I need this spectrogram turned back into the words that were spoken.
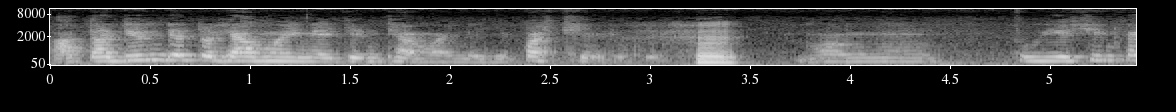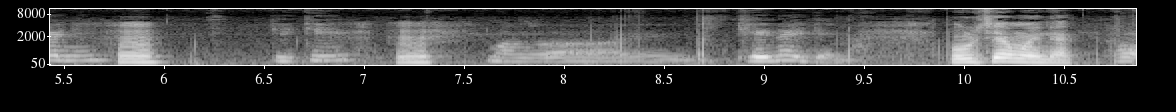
आता देऊन देतो ह्या महिन्याचे त्या महिन्याचे पाचशे रुपये. मग तू येशील का नाही? तिथे. मग ते नाही देणार. पुढच्या महिन्यात? हो.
